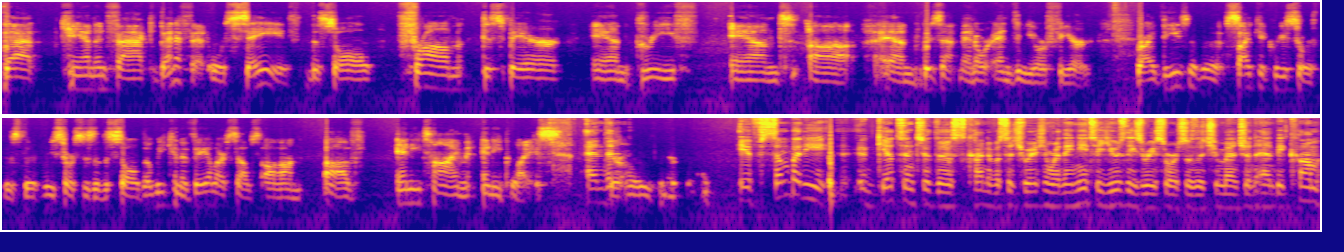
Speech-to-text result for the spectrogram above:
that can, in fact, benefit or save the soul from despair and grief and uh, and resentment or envy or fear, right? These are the psychic resources, the resources of the soul that we can avail ourselves on of anytime, any place. And They're then. If somebody gets into this kind of a situation where they need to use these resources that you mentioned and become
